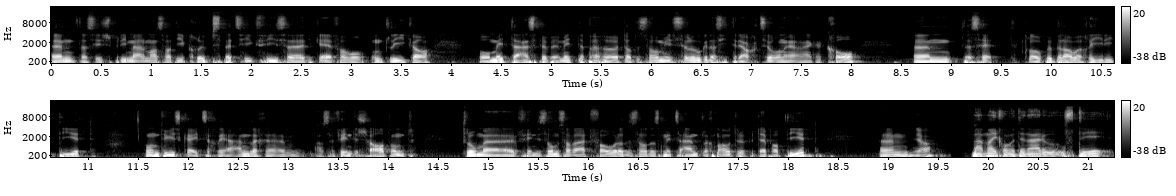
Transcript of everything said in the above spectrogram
Ähm, das ist primär mal so die Clubs bzw. die GV und die Liga, die mit der SBB, mit den Behörden oder so müssen schauen, dass die Reaktionen ja dann kommen. Ähm, das hat, glaube ich, überall ein bisschen irritiert. Und uns geht es ein bisschen ähnlich. Ähm, also ich finde es schade und darum äh, finde ich es umso wertvoller oder so, dass man jetzt endlich mal darüber debattiert. Ähm, ja. Mama, ich komme dann auf dich,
